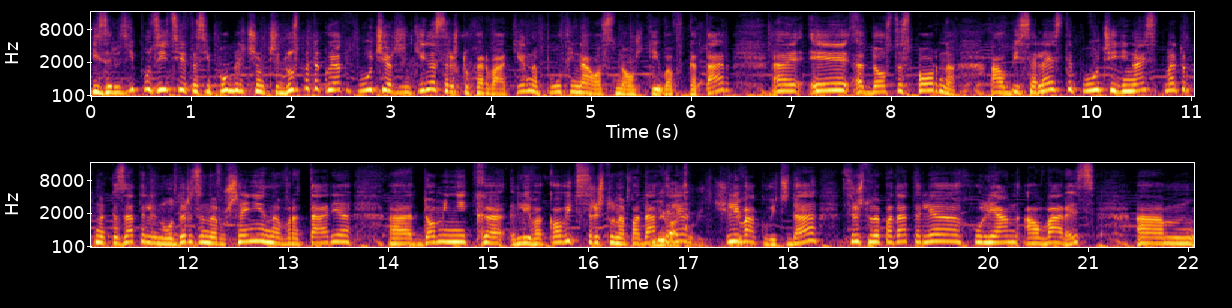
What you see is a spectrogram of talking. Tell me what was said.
изрази позицията си публично, че дуспата, която получи Аржентина срещу Харватия на полуфинала с нощи в Катар, е, е доста спорна. Алби Селесте получи 11 метров наказателен удар за нарушение на вратаря Доминик Ливакович срещу нападателя Ливакович. Ливакович. Ливакович, да, срещу нападателя Хулиан Алварес. Ам,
